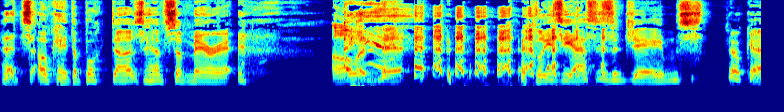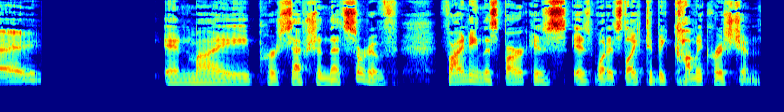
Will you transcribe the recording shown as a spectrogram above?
That's okay. The book does have some merit. I'll admit. Ecclesiastes and James. Okay. In my perception, that's sort of finding the spark is, is what it's like to become a Christian.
